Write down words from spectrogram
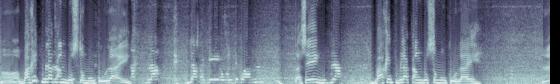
Oh, bakit black ang gusto mong kulay? Black, black, kaya hindi ko ano. Tasing, Black, bakit black ang gusto mong kulay? Ha?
